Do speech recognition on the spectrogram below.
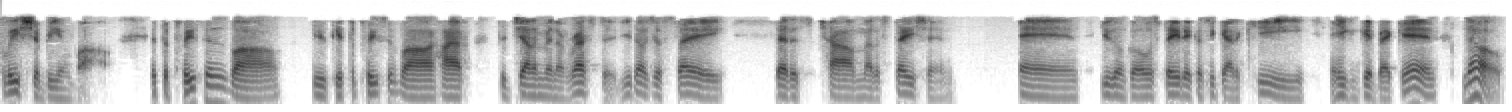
police should be involved. If the police are involved, you get the police involved, have the gentleman arrested. You don't just say that it's child molestation and you're going to go stay there because he got a key and he can get back in. No,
